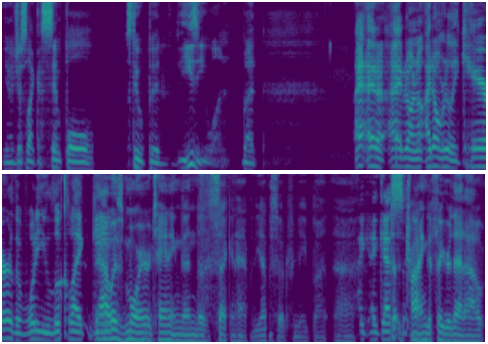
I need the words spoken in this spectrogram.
you know just like a simple stupid easy one but I, I, don't- I don't know. I don't really care. The what do you look like? that was more entertaining than the second half of the episode for me. But uh, I, I t- guess trying to figure that out.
